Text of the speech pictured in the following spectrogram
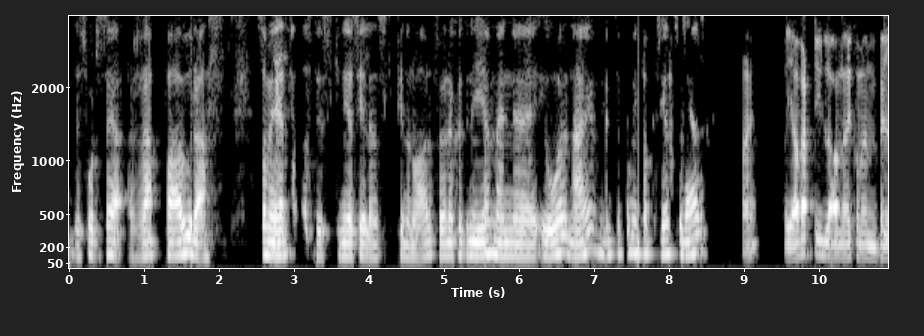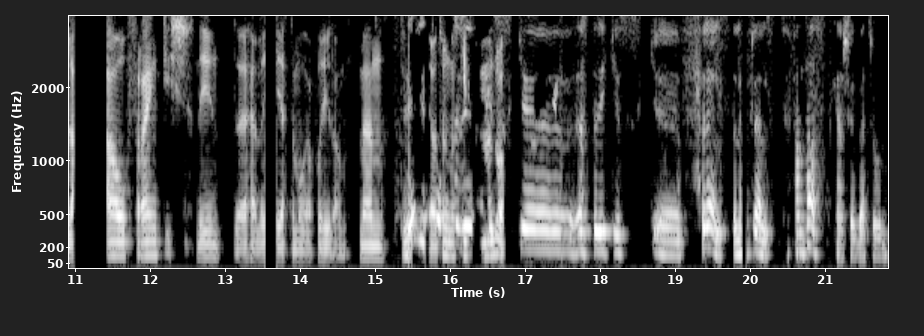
det är svårt att säga, Rapaura. Som är Mm. helt fantastisk nyzeeländsk Pinot Noir för 179. Men eh, i år, nej, inte på min topp tre tyvärr. Och jag vart ju glad när det kom en Blau Frankish. Det är ju inte heller jättemånga på hyllan. Men Du är lite Jag tror nog skippa den ändå. österrikisk, eh, eh, frälst, eller frälst, fantast kanske är bättre ord.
